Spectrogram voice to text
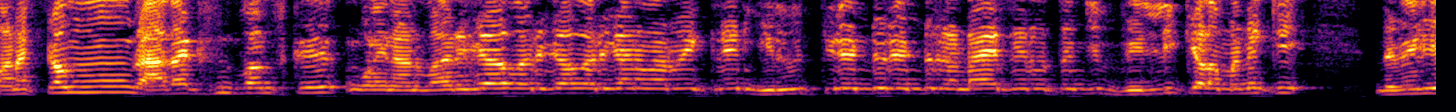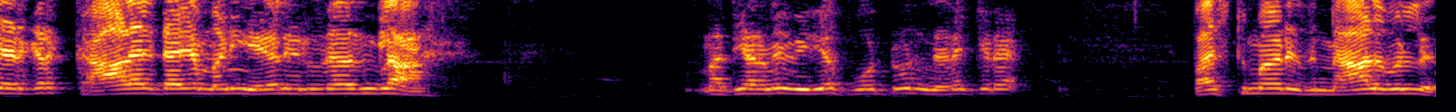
வணக்கம். ராதாகிருஷ்ணன் பாம்ஸ்க்கு உங்களை நான் வருக வருக வருகான வரவேற்கிறேன். இருபத்தி ரெண்டு ரெண்டு ரெண்டாயிரத்தி இருபத்தஞ்சு வெள்ளிக்கிழமை அன்னைக்கு இந்த வீடியோ எடுக்கிற காலையில் டைம் மணி ஏழு இருபதாதுங்களா மத்தியானமே வீடியோ போட்டுன்னு நினைக்கிறேன். ஃபர்ஸ்ட் மாடு இது நாலு பல்லு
